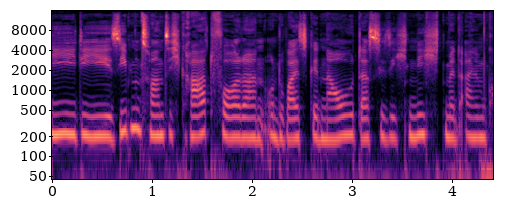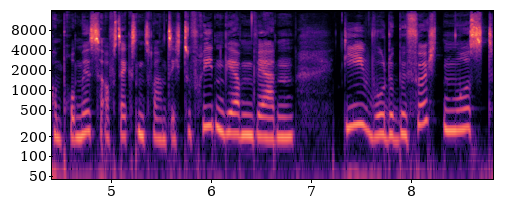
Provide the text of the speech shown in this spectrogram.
die die 27 Grad fordern und du weißt genau, dass sie sich nicht mit einem Kompromiss auf 26 zufrieden geben werden, die, wo du befürchten musst,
